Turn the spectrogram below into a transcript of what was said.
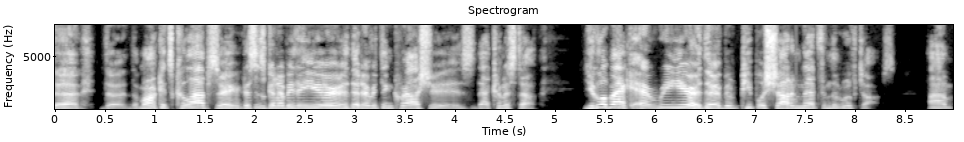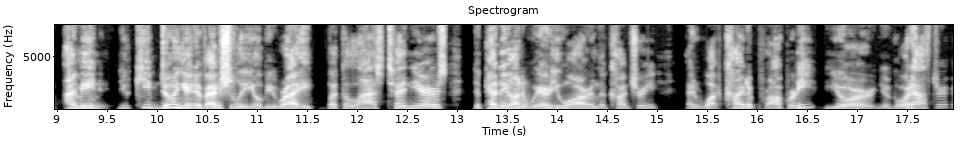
The the the market's collapsing. This is going to be the year that everything crashes that kind of stuff. You go back every year there have been people shouting that from the rooftops. Um, i mean you keep doing it eventually you'll be right but the last 10 years depending on where you are in the country and what kind of property you're you're going after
